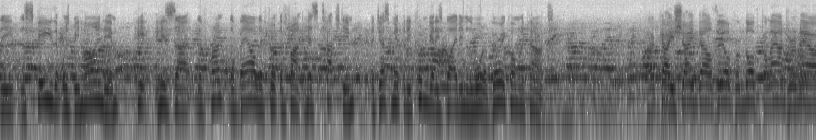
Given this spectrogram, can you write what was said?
the, the ski that was behind him, his uh, the front, the bow lifter at the front has touched him. It just meant that he couldn't get his blade into the water. Very common occurrence. Okay, Shane Dalziel from North Caloundra now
